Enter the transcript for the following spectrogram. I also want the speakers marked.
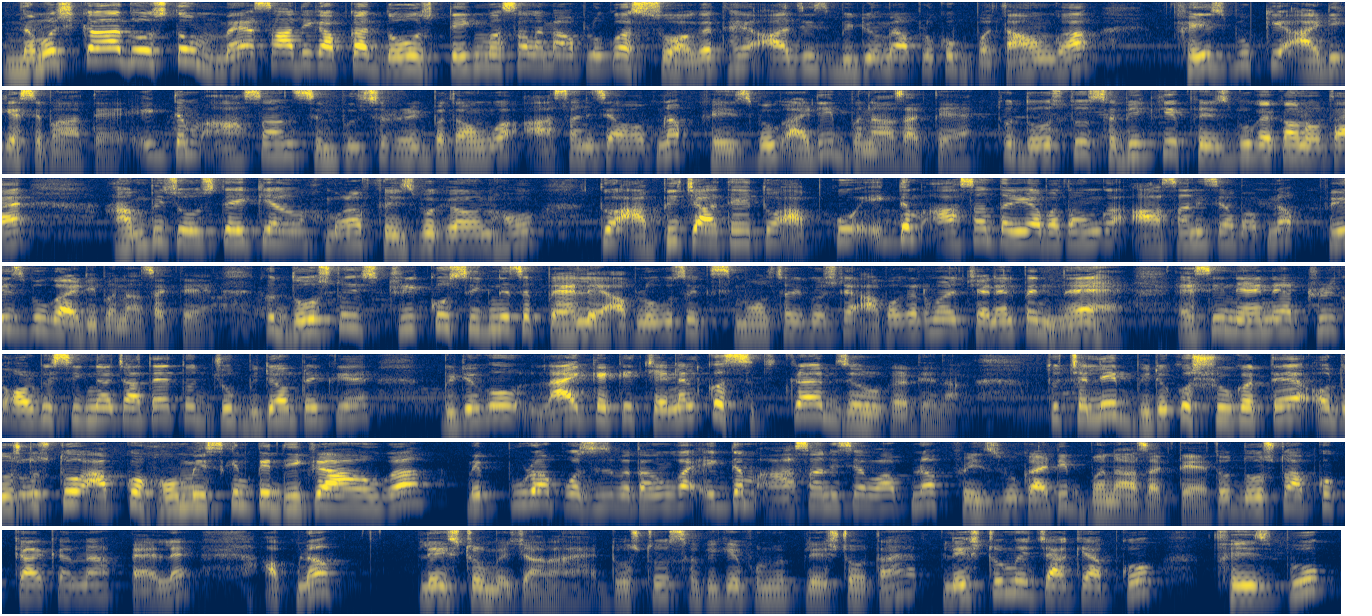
Speaker 1: नमस्कार दोस्तों, मैं सादिक, आपका दोस्त टेक मसाला में आप लोगों का स्वागत है। आज इस वीडियो में आप लोगों को बताऊँगा फेसबुक की आईडी कैसे बनाते हैं। एकदम आसान सिंपल से ट्रिक बताऊँगा। आसानी से आप अपना फेसबुक आईडी बना सकते हैं। तो दोस्तों, सभी के फेसबुक अकाउंट होता है। हम भी सोचते हैं कि हमारा फेसबुक अकाउंट हो तो आप भी चाहते हैं तो आपको एकदम आसान तरीका बताऊँगा। आसानी से आप अपना फेसबुक आईडी बना सकते हैं। तो दोस्तों, इस ट्रिक को सीखने से पहले आप लोगों से एक स्मॉल सा रिक्वेस्ट है। आप अगर हमारे चैनल पर नए हैं, ऐसी नए नया ट्रिक और भी सीखना चाहते हैं तो जो वीडियो आप देखिए वीडियो को लाइक करके चैनल को सब्सक्राइब ज़रूर कर देना। तो चलिए वीडियो को शुरू करते हैं। और दोस्तों तो आपको होम स्क्रीन पे दिख रहा होगा। मैं पूरा प्रोसेस बताऊँगा। एकदम आसानी से आप अपना फेसबुक आईडी बना सकते हैं। तो दोस्तों, आपको क्या करना है? पहले अपना प्ले स्टोर में जाना है। दोस्तों, सभी के फ़ोन में प्ले स्टोर होता है। प्ले स्टोर में जाके आपको फेसबुक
